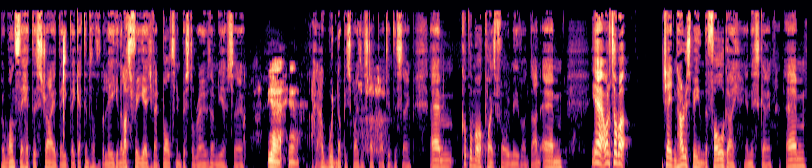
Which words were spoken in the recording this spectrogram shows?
But once they hit the stride, they, they get themselves the league. In the last three years, you've had Bolton and Bristol Rovers, haven't you? So Yeah, yeah. I, I would not be surprised if Stockport did the same. A um, couple more points before we move on, Dan. Um, yeah, I want to talk about Jaden Harris being the fall guy in this game. Um,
